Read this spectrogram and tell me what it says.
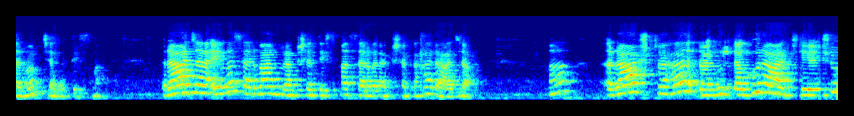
सर्वं चलति स्म। राजा एव सर्वान् रक्षति स्म सर्वरक्षकः राजा। राष्ट्रः लघु लघुराज्येषु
